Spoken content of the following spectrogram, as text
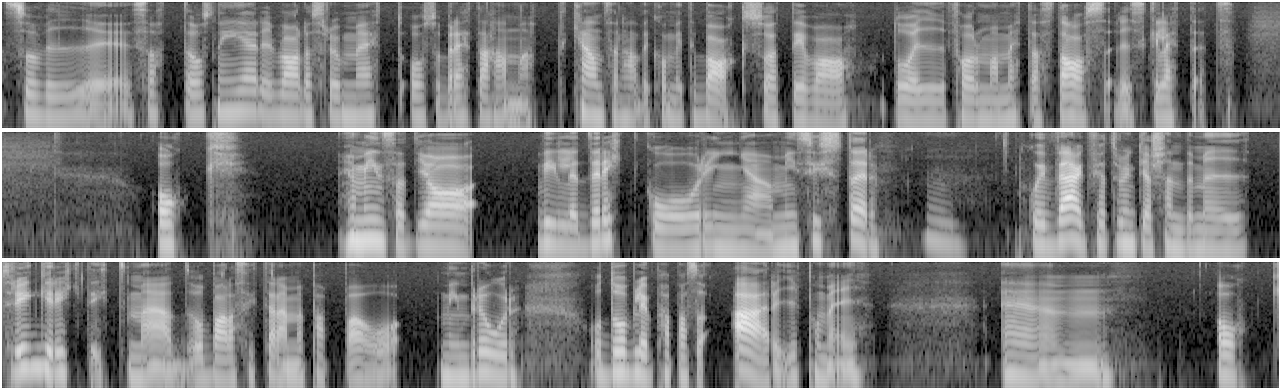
Så vi eh, satte oss ner i vardagsrummet och så berättade han att cancern hade kommit tillbaka så att det var då i form av metastaser i skelettet. Och jag minns att jag ville direkt gå och ringa min syster. Mm. Gå iväg för jag tror inte jag kände mig trygg riktigt med att bara sitta där med pappa och min bror. Och då blev pappa så arg på mig. Um, och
